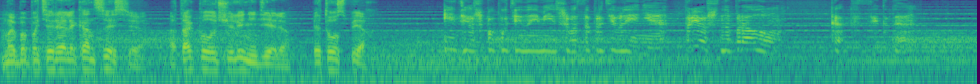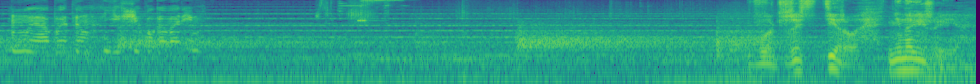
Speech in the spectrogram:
Мы бы потеряли концессию, а так получили неделю. Это успех. Идешь по пути наименьшего сопротивления. Прешь на пролом. Как всегда. Мы об этом еще поговорим. Вот же стерва. Ненавижу ее.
